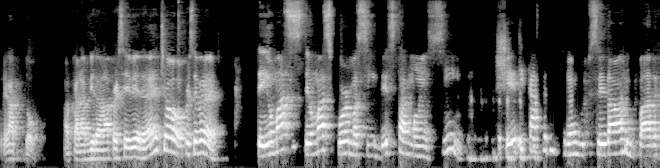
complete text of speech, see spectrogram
Pregador. Aí o cara vira lá perseverante, ô perseverante. Tem umas, tem umas formas assim, desse tamanho assim, cheia de casca de frango, pra você dar uma limpada.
